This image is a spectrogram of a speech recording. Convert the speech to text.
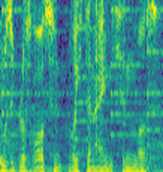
muss ich bloß rausfinden, wo ich denn eigentlich hin muss.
